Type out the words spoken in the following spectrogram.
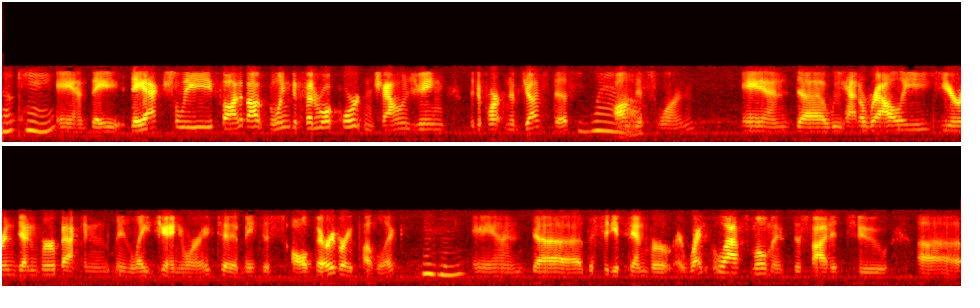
Okay. And they they actually thought about going to federal court and challenging the Department of Justice Wow. on this one. And uh, we had a rally here in Denver back in, in late January to make this all very, very public. Mm-hmm. And uh, the city of Denver, right at the last moment, decided to uh,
